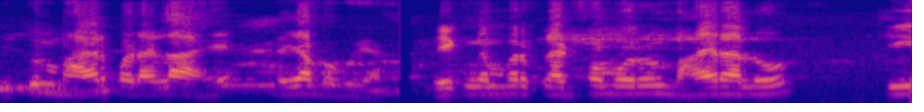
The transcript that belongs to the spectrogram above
इथून बाहेर पडायला आहे. तर या बघूया. एक नंबर प्लॅटफॉर्म वरून बाहेर आलो. की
